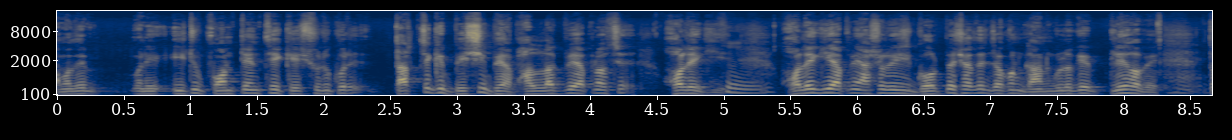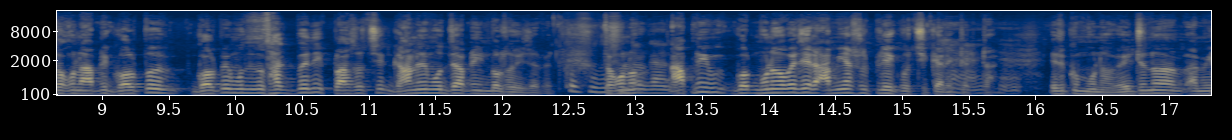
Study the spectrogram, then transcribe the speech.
আমাদের মানে ইউটিউব কন্টেন্ট থেকে শুরু করে তার থেকে বেশি ভালো লাগবে আপনার হচ্ছে হলে গিয়ে। হলে গিয়ে আপনি আসলে এই গল্পের সাথে যখন গানগুলোকে প্লে হবে হ্যাঁ। তখন আপনি গল্প গল্পের মধ্যে তো থাকবেনই প্লাস হচ্ছে গানের মধ্যে আপনি ইনভলভ হয়ে যাবেন। তখন আপনি মনে হবে যে আমি আসলে প্লে করছি ক্যারেক্টারটা হ্যাঁ। এরকম মনে হবে। এর জন্য আমি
